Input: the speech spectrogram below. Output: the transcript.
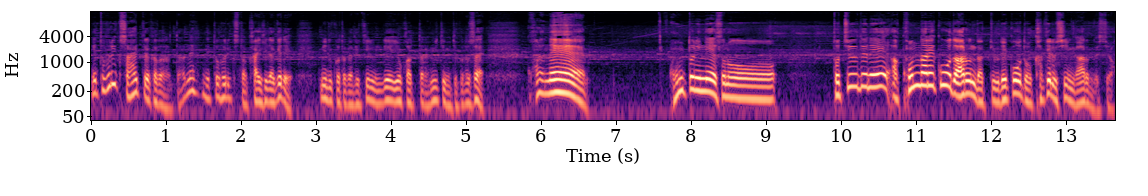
Netflix 入ってる方だったらね Netflix の会費だけで見ることができるんでよかったら見てみてください。これね本当にねその途中でねあこんなレコードあるんだっていうレコードをかけるシーンがあるんですよ。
